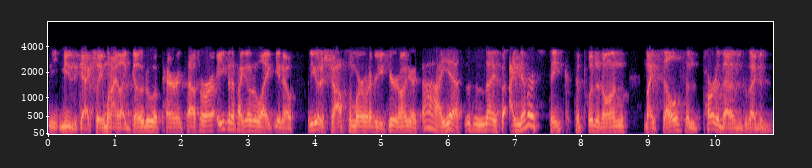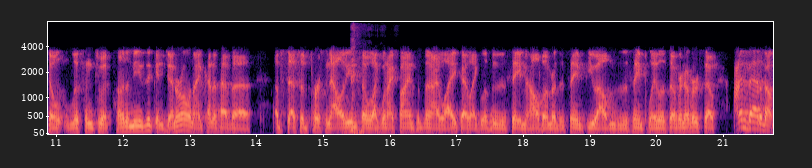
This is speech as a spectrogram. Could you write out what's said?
Music actually. When I like go to a parent's house, or even if I go to like you know you go to shop somewhere, or whatever, you hear it on, you're like, ah, yes, this is nice. But I never think to put it on myself, and part of that is because I just don't listen to a ton of music in general, and I kind of have a obsessive personality, and so like when I find something I like, I like listen to the same album or the same few albums or the same playlist over and over. So I'm bad about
